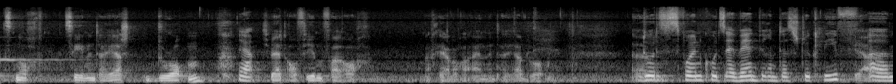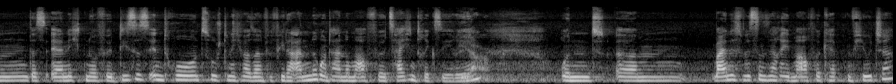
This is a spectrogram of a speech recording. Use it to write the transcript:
jetzt noch zehn hinterher droppen. Ja. Ich werde auf jeden Fall auch nachher noch einen hinterher droppen. Du hattest es vorhin kurz erwähnt, während das Stück lief, Ja. ähm, dass er nicht nur für dieses Intro zuständig war, sondern für viele andere, unter anderem auch für Zeichentrickserien. Ja. Und ähm, meines Wissens nach eben auch für Captain Future.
